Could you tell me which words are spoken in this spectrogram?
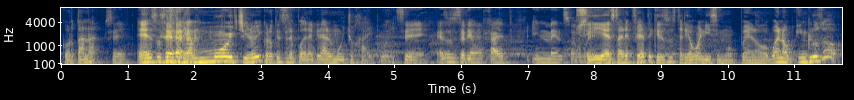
Cortana. sí. Eso sí estaría muy chido y creo que sí se podría crear mucho hype, güey. Sí, eso sí sería un hype inmenso, güey. Sí, estaría, fíjate que eso estaría buenísimo, pero bueno, incluso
